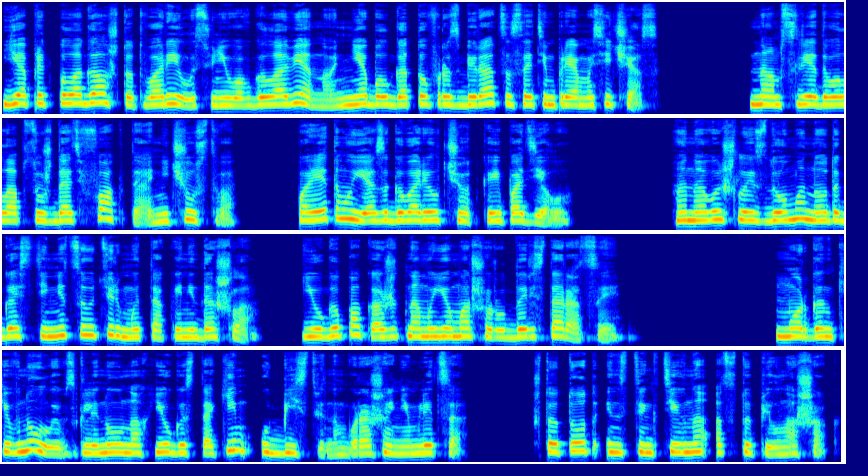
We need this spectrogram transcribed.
Я предполагал, что творилось у него в голове, но не был готов разбираться с этим прямо сейчас. Нам следовало обсуждать факты, а не чувства, поэтому я заговорил четко и по делу. Она вышла из дома, но до гостиницы у тюрьмы так и не дошла. Юга покажет нам ее маршрут до ресторации. Морган кивнул и взглянул на Хьюга с таким убийственным выражением лица, что тот инстинктивно отступил на шаг.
